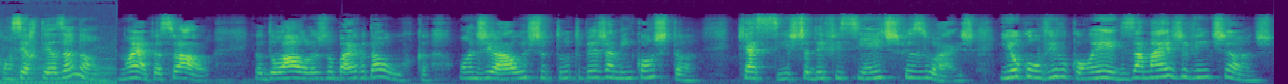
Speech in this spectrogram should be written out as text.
Com certeza não, não é, pessoal? Eu dou aulas no bairro da Urca, onde há o Instituto Benjamin Constant, que assiste a deficientes visuais. E eu convivo com eles há mais de 20 anos.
